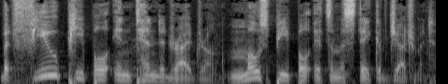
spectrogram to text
But few people intend to drive drunk. Most people, it's a mistake of judgment,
